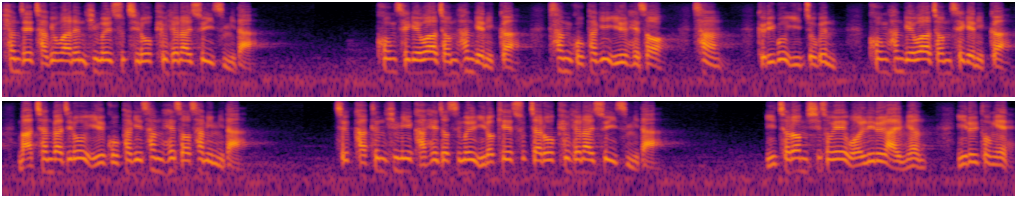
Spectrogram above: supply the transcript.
현재 작용하는 힘을 수치로 표현할 수 있습니다. 콩 3개와 점 1개니까 3 곱하기 1 해서 3, 그리고 이쪽은 콩 1개와 점 3개니까 마찬가지로 1 곱하기 3 해서 3입니다. 즉 같은 힘이 가해졌음을 이렇게 숫자로 표현할 수 있습니다. 이처럼 시소의 원리를 알면 이를 통해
